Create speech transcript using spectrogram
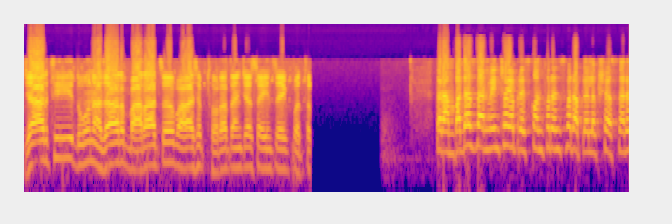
ज्या अर्थी दोन हजार बाराचं बाळासाहेब थोरातांच्या सहींचं एक पत्र तर अंबादास दानवेंच्या या प्रेस कॉन्फरन्सवर आपलं लक्ष असणारच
